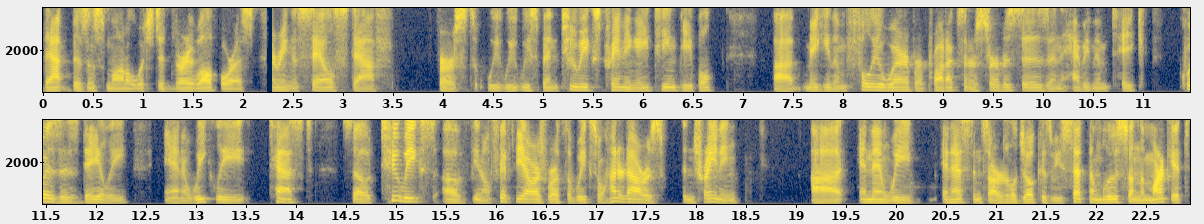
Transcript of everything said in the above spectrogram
that business model, which did very well for us, hiring a sales staff first. We, we, we spent two weeks training 18 people, uh, making them fully aware of our products and our services and having them take quizzes daily and a weekly test. So two weeks of, you know, 50 hours worth of week, so 100 hours in training. Uh, and then we, in essence, our little joke is we set them loose on the market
